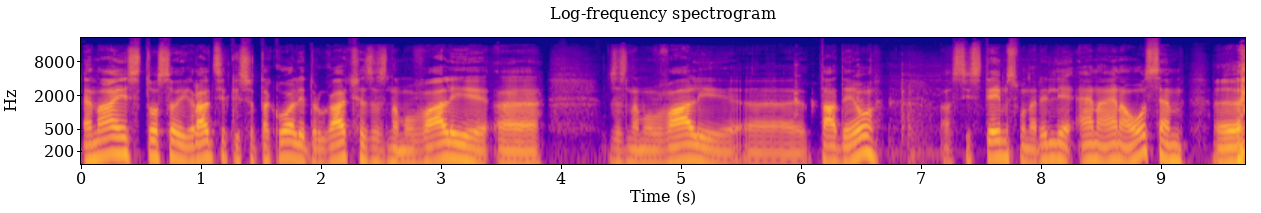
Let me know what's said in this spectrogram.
11, to so igralci, ki so tako ali drugače zaznamovali, uh, zaznamovali uh, ta del. Uh, sistem smo naredili 1-1-8. Uh,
